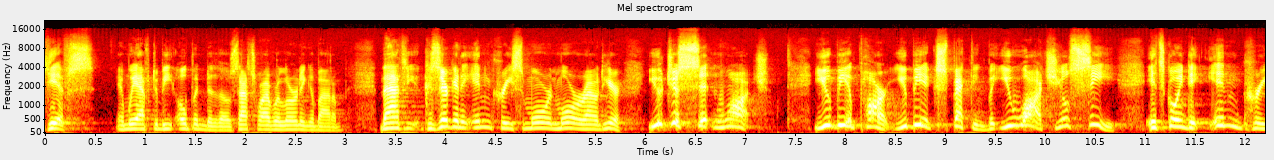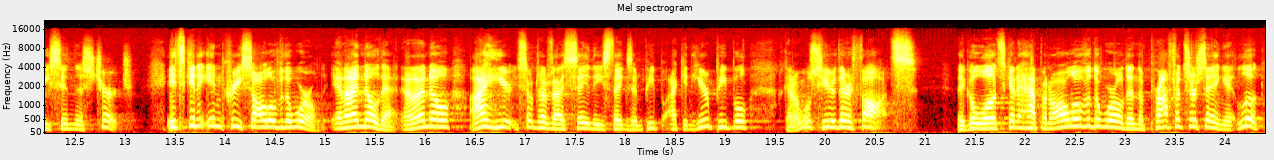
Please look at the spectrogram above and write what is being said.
gifts, and we have to be open to those. That's why we're learning about them. Matthew, because they're going to increase more and more around here. You just sit and watch. You be a part, you be expecting, but you watch, you'll see it's going to increase in this church. It's going to increase all over the world. And I know that. And I know I hear, sometimes I say these things and people, I can hear people, I can almost hear their thoughts. They go, well, it's going to happen all over the world. And the prophets are saying it. Look,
